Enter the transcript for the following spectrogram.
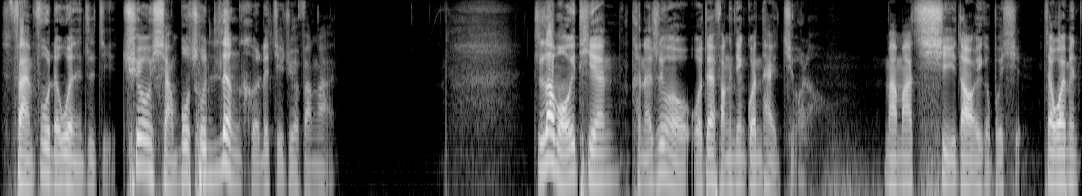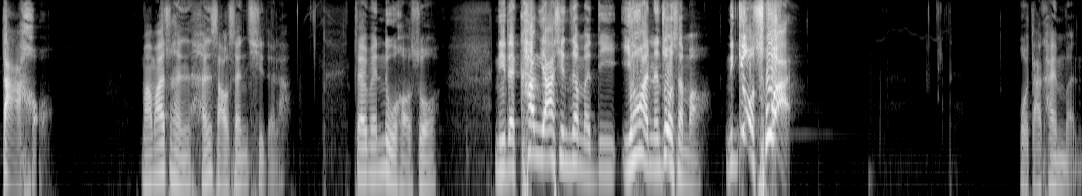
反复的问了自己，却又想不出任何的解决方案。直到某一天，可能是因为我在房间关太久了，妈妈气到一个不行，在外面大吼。妈妈是很很少生气的啦，在外面怒吼说：“你的抗压性这么低，以后还能做什么？你给我出来！”我打开门，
